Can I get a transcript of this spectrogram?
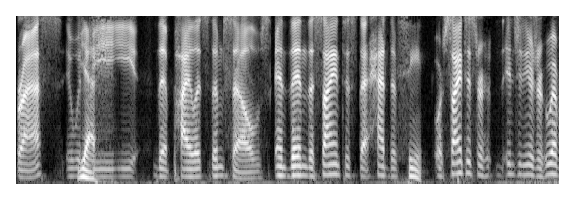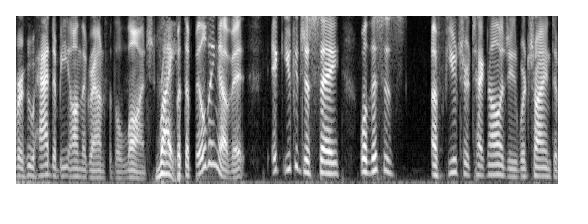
brass. It would Yes. be the pilots themselves, and then the scientists that had to, See, or scientists or engineers or whoever who had to be on the ground for the launch. right. But the building of it, it, you could just say, well, this is a future technology we're trying to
